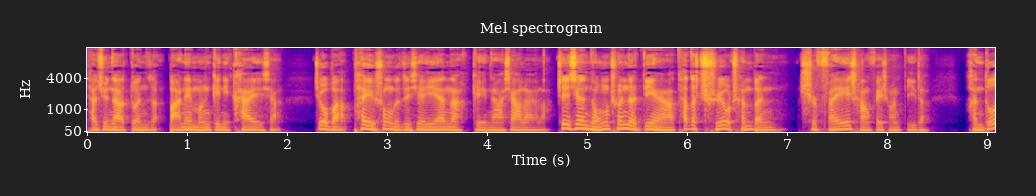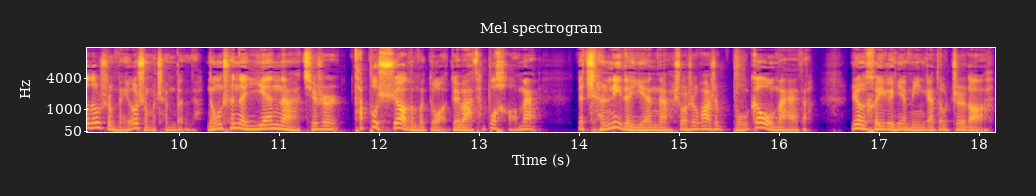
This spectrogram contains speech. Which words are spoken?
他去那蹲着，把那门给你开一下，就把配送的这些烟呢给拿下来了。这些农村的店啊，它的持有成本是非常非常低的，很多都是没有什么成本的。农村的烟呢，其实它不需要那么多，对吧？它不好卖。那城里的烟呢？说实话是不够卖的。任何一个烟民应该都知道啊，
